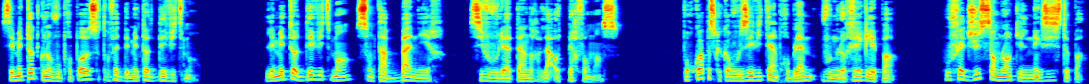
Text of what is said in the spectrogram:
Ces méthodes que l'on vous propose sont en fait des méthodes d'évitement. Les méthodes d'évitement sont à bannir si vous voulez atteindre la haute performance. Pourquoi? Parce que quand vous évitez un problème, vous ne le réglez pas. Vous faites juste semblant qu'il n'existe pas.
